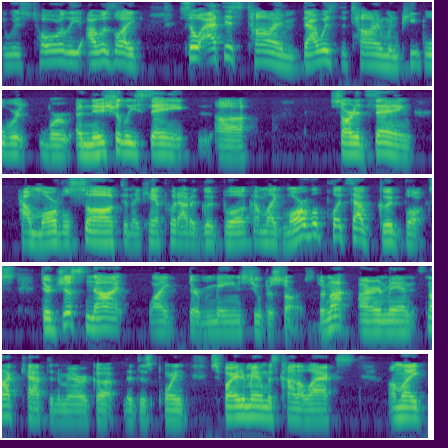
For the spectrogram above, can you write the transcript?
It was totally, I was like, so at this time, that was the time when people were, were initially saying, uh, started saying how Marvel sucked and they can't put out a good book. I'm like, Marvel puts out good books. They're just not like their main superstars. They're not Iron Man. It's not Captain America at this point. Spider Man was kind of lax. I'm like,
